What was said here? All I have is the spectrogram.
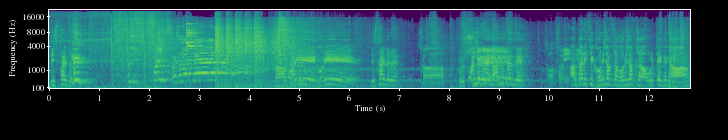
천천히 네 스타일대로. 자, 거리, 거리. 네 스타일대로 해. 자, 그렇지. 안 급해도 돼, 안 급해도 돼. 안따리키 거리 잡자, 거리 잡자. 올 때 그냥.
